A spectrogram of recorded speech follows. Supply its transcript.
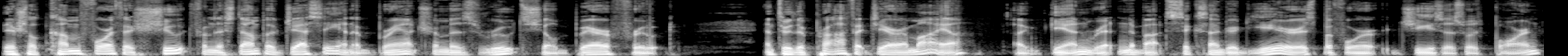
There shall come forth a shoot from the stump of Jesse, and a branch from his roots shall bear fruit. And through the prophet Jeremiah, again written about 600 years before Jesus was born,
